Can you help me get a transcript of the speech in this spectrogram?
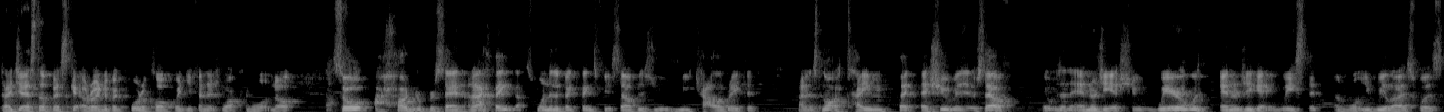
digestive biscuit around about four o'clock when you finish work and whatnot. So hundred percent, and I think that's one of the big things for yourself is you recalibrated, and it's not a time issue with yourself. It was an energy issue. Where was energy getting wasted? And what you realized was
